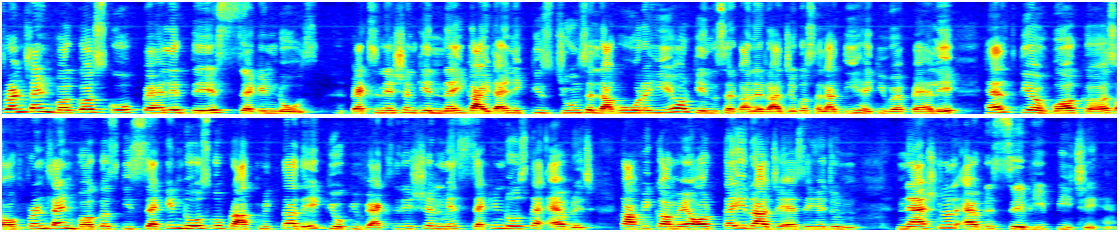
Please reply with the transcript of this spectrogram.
फ्रंटलाइन वर्कर्स को पहले दे सेकेंड डोज वैक्सीनेशन के नई गाइडलाइन 21 जून से लागू हो रही है और केंद्र सरकार ने राज्यों को सलाह दी है कि वह पहले हेल्थ केयर वर्कर्स और फ्रंटलाइन वर्कर्स की सेकेंड डोज को प्राथमिकता दे, क्योंकि वैक्सीनेशन में सेकेंड डोज का एवरेज काफ़ी कम है और कई राज्य ऐसे हैं जो नेशनल एवरेज से भी पीछे हैं।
